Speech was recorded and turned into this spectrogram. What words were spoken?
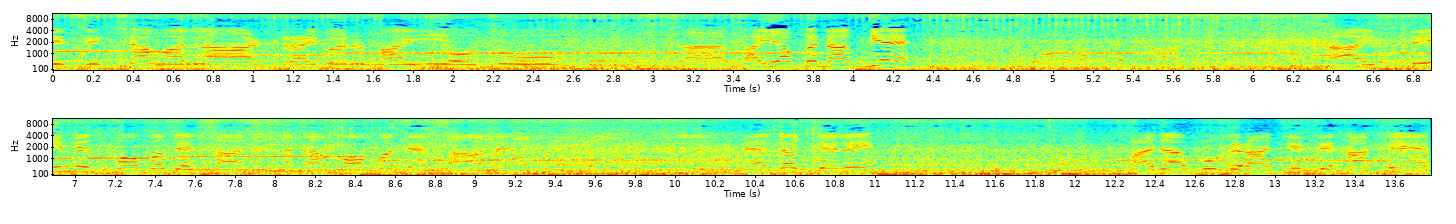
رکشا والا ڈرائیور بھائی آلسو بھائی آپ کا نام کیا ہے ہاں اس نیم از محمد احسان اس کا نام محمد احسان ہے۔ میں کہا چلے آج آپ کو کراچی دکھاتے ہیں۔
